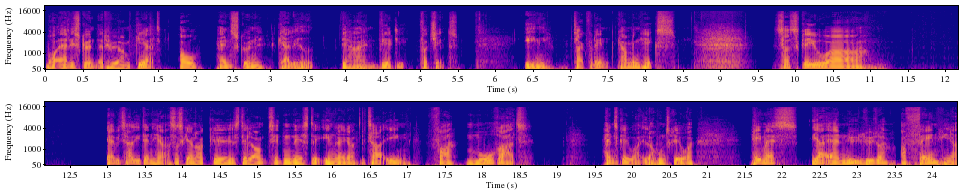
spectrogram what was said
hvor er det skønt at høre om Gert og hans skønne kærlighed. Det har han virkelig fortjent. Enig. Tak for den, Campingheks. Så skriver... Ja, vi tager lige den her, og så skal jeg nok øh, stille om til den næste indringer. Vi tager en fra Morat han skriver, eller hun skriver, Hey Mads, jeg er ny lytter og fan her.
